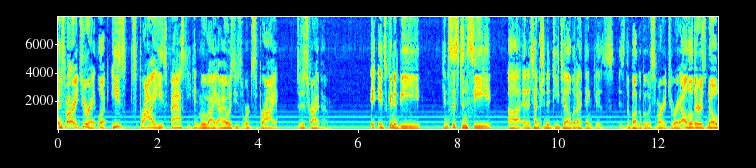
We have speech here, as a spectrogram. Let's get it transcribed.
And Samori Toure, look, he's spry, he's fast, he can move. I, I always use the word spry to describe him. It's going to be consistency uh, and attention to detail that I think is is the bugaboo of Samori Toure. Although there is no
